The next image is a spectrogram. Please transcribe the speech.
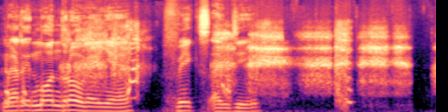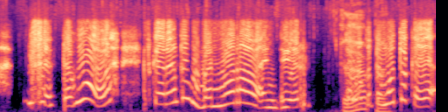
Marilyn Monroe kayaknya. Fix anjing. tapi malah sekarang tuh beban moral anjir kalau Kenapa? ketemu tuh kayak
